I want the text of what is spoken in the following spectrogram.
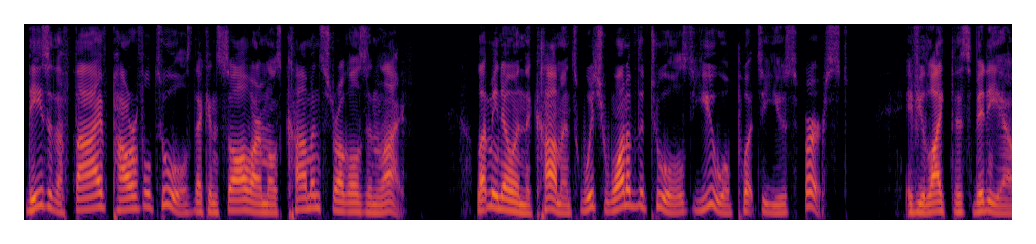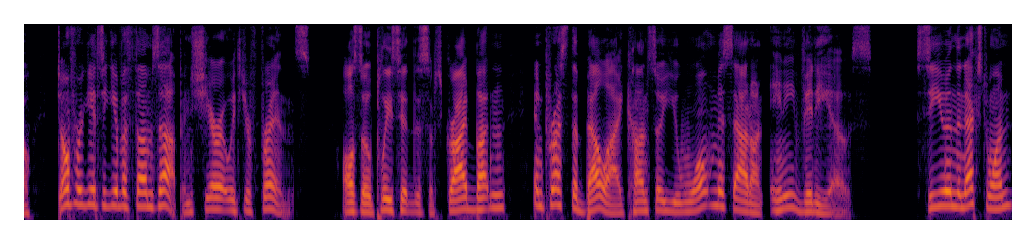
These are the five powerful tools that can solve our most common struggles in life. Let me know in the comments which one of the tools you will put to use first. If you liked this video, Don't forget to give a thumbs up and share it with your friends. Also, please hit the subscribe button and press the bell icon so you won't miss out on any videos. See you in the next one.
